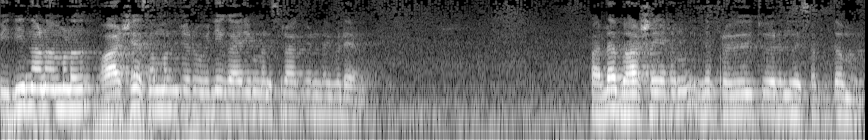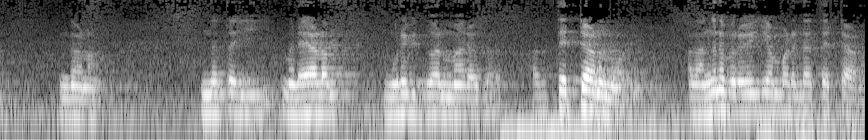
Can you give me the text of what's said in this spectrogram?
ഇതിൽ നിന്നാണ് നമ്മൾ ഭാഷയെ സംബന്ധിച്ചൊരു വലിയ കാര്യം മനസ്സിലാക്കേണ്ടത് ഇവിടെയാണ്. പല ഭാഷയിലും ഇന്ന് പ്രയോഗിച്ചു വരുന്ന ശബ്ദം എന്താണ്? ഇന്നത്തെ ഈ മലയാളം മൂലവിദ്വാൻമാരൊക്കെ അത് തെറ്റാണെന്ന് പറയും. അതങ്ങനെ പ്രയോഗിക്കാൻ പാടില്ല തെറ്റാണ്.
